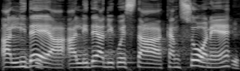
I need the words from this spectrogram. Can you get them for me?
all'idea, all'idea di questa canzone Sì.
